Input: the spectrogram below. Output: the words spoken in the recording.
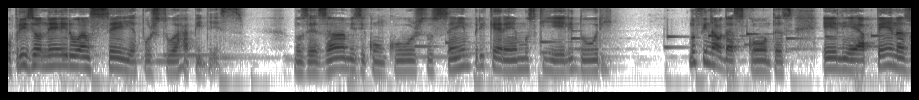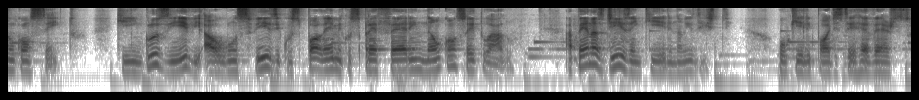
O prisioneiro anseia por sua rapidez. Nos exames e concursos, sempre queremos que ele dure. No final das contas, ele é apenas um conceito, que inclusive alguns físicos polêmicos preferem não conceituá-lo. Apenas dizem que ele não existe, ou que ele pode ser reverso.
